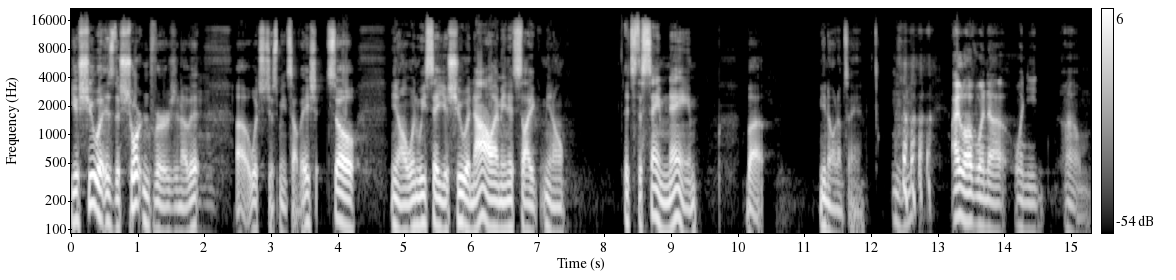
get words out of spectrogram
Yeshua is the shortened version of it, uh, which just means salvation. So, you know, when we say Yeshua now, I mean it's like you know, it's the same name, but you know what I'm saying. I love when uh when you um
